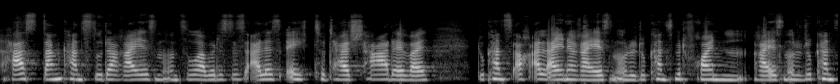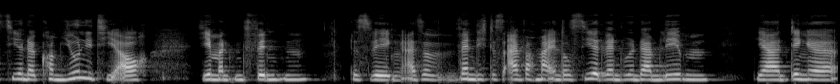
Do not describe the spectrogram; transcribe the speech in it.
hast, dann kannst du da reisen und so. Aber das ist alles echt total schade, weil Du kannst auch alleine reisen oder du kannst mit Freunden reisen oder du kannst hier in der Community auch jemanden finden. Deswegen, also wenn dich das einfach mal interessiert, wenn du in deinem Leben ja Dinge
